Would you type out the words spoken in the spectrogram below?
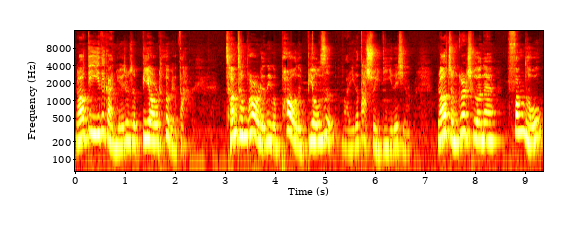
然后第一的感觉就是标特别大。长城炮的那个炮的标志啊，一个大水滴的形，然后整个车呢方头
